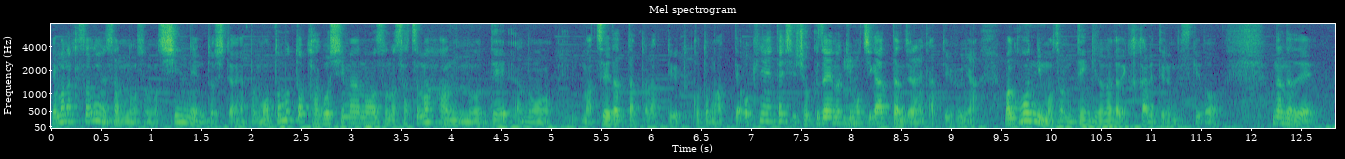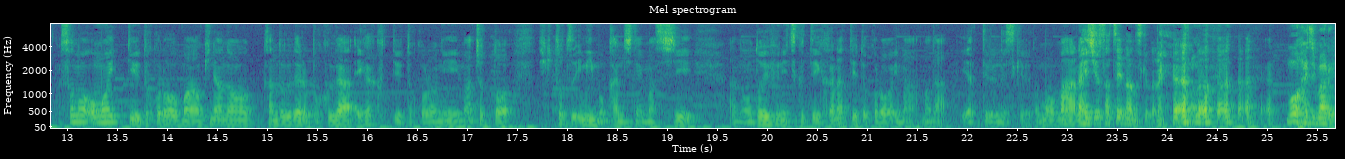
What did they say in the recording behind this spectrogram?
山中貞則さんのその信念としてはやっぱもともと鹿児島のその薩摩藩のであの末裔だったからっていうこともあって沖縄に対して食材の気持ちがあったんじゃないかっていうふうには、まあ、ご本人もその伝記の中で書かれてるんですけどなのでその思いっていうところを、まあ、沖縄の監督である僕が描くっていうところに、まあ、ちょっと一つ意味も感じていますしあのどういうふうに作っていくかなっていうところを今まだやってるんですけれどもまあ来週撮影なんですけどね。もう始まる。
